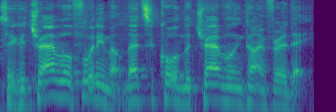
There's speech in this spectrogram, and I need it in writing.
So you could travel 40 mil. That's called the traveling time for a day.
